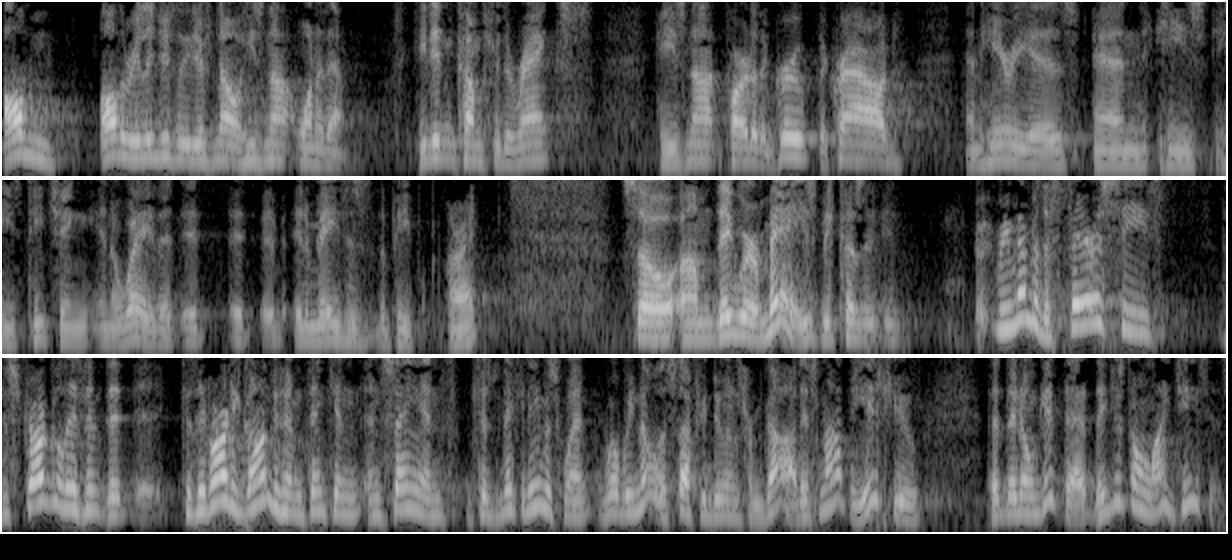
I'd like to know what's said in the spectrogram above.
all, all the religious leaders know he's not one of them. He didn't come through the ranks. He's not part of the group, the crowd. And here he is, and he's, he's teaching in a way that it, it, it amazes the people. All right? So um, they were amazed because, it, remember, the Pharisees, the struggle isn't that, because they've already gone to him thinking and saying, because Nicodemus went, well, we know the stuff you're doing is from God. It's not the issue that they don't get that. They just don't like Jesus.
